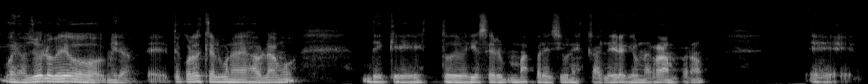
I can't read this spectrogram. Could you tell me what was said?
Bueno, yo lo veo, mira, eh, ¿te acuerdas que alguna vez hablamos de que esto debería ser más parecido a una escalera que a una rampa, ¿no? Eh,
